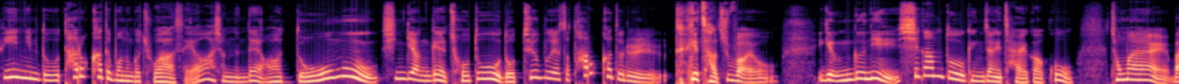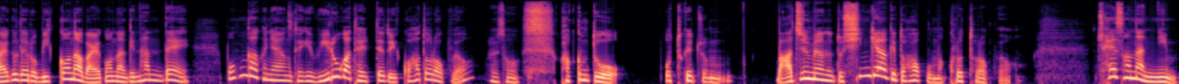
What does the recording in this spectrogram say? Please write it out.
휘인님도 타로카드 보는 거 좋아하세요? 하셨는데, 아, 너무 신기한 게 저도 너튜브에서 타로카드를 되게 자주 봐요. 이게 은근히 시간도 굉장히 잘 가고, 정말 말 그대로 믿거나 말거나긴 한데, 뭔가 그냥 되게 위로가 될 때도 있고 하더라고요. 그래서 가끔 또 어떻게 좀 맞으면 또 신기하기도 하고 막 그렇더라고요. 최선아님,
